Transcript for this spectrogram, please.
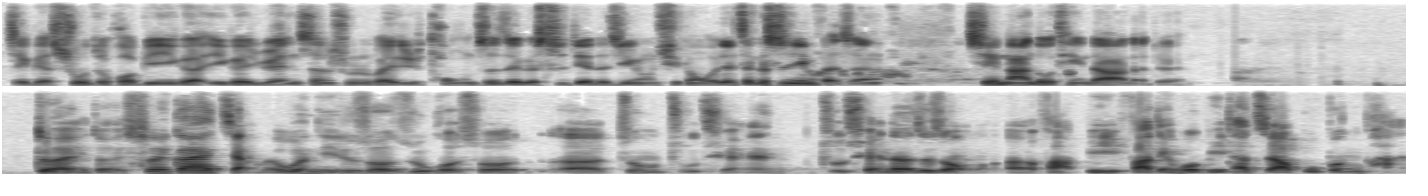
这个数字货币一个一个原生数字货币去统治这个世界的金融系统，我觉得这个事情本身其实难度挺大的。对，对对。所以刚才讲的问题就是说，如果说呃这种主权主权的这种呃法币法定货币，它只要不崩盘。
